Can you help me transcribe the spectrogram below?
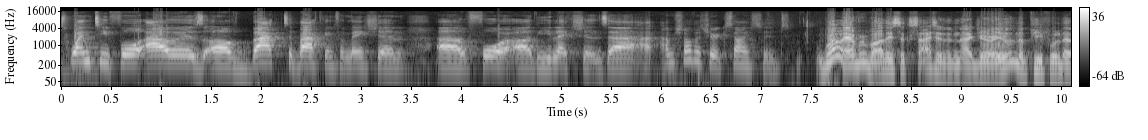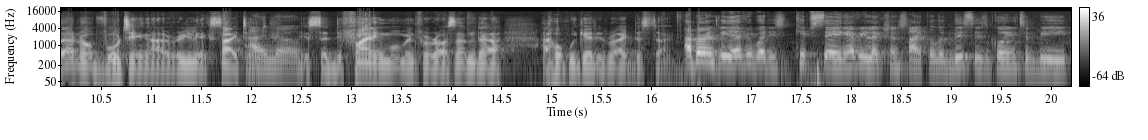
24 hours of back-to-back -back information uh, for uh, the elections. Uh, I am sure that you're excited. Well, everybody's excited in Nigeria. Even the people that are not voting are really excited. I know. It's a defining moment for us. and. I hope we get it right this time. Apparently, everybody keeps saying every election cycle that this is going to be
